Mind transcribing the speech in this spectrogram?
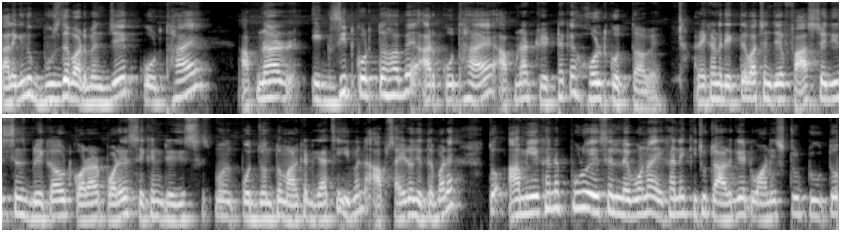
তাহলে কিন্তু বুঝতে পারবেন যে কোথায় আপনার এক্সিট করতে হবে আর কোথায় আপনার ট্রেডটাকে হোল্ড করতে হবে। আর এখানে দেখতে পাচ্ছেন যে ফার্স্ট রেজিস্ট্যান্স ব্রেকআউট করার পরে সেকেন্ড রেজিস্ট্যান্স পর্যন্ত মার্কেট গেছে ইভেন আপসাইডও যেতে পারে। তো আমি এখানে পুরো এসএল নেব না, এখানে কিছু target one is two two তো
